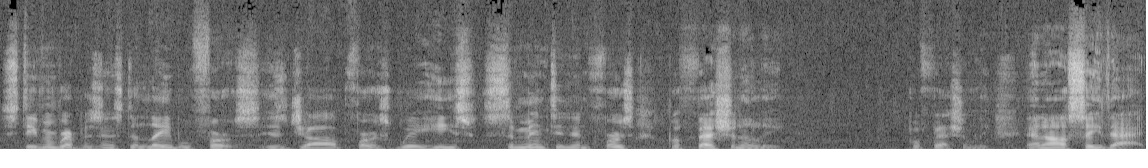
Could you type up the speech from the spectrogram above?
Steven represents the label first, his job first, where he's cemented in first professionally, professionally, and I'll say that,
